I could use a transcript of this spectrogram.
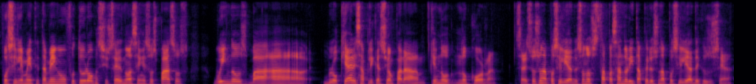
Posiblemente también en un futuro, si ustedes no hacen esos pasos, Windows va a bloquear esa aplicación para que no, no corra. O sea, eso es una posibilidad. Eso no está pasando ahorita, pero es una posibilidad de que suceda.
